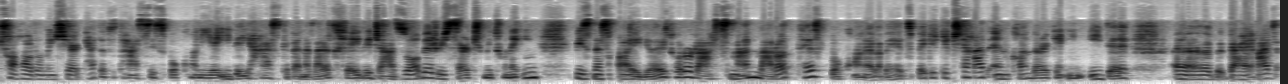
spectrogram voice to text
چهارمین شرکت تو تاسیس بکنی. یه ایده هست که به نظرت خیلی جذاب research می‌تونه این business idea ی تو رو رسما برات تست بکنه و بهت بگه که چقدر امکان داره که این ایده در حقیقت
